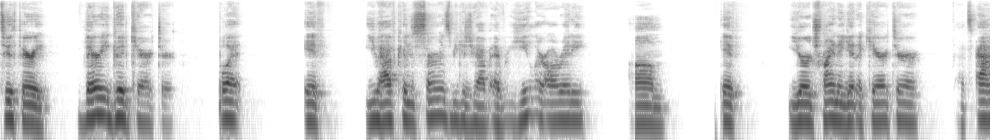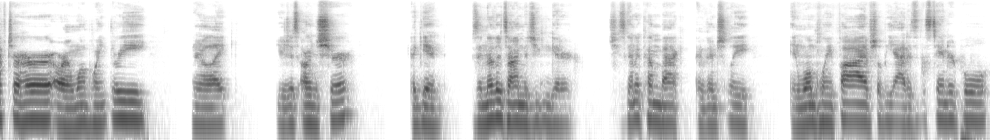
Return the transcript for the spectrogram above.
Tooth Fairy, very good character. But if you have concerns because you have every healer already, um, if you're trying to get a character that's after her or in 1.3, you're like, you're just unsure. Again, there's another time that you can get her. She's gonna come back eventually in 1.5. She'll be added to the standard pool.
